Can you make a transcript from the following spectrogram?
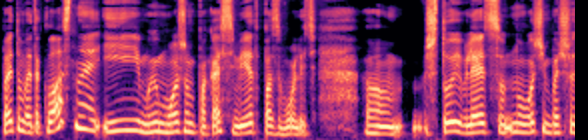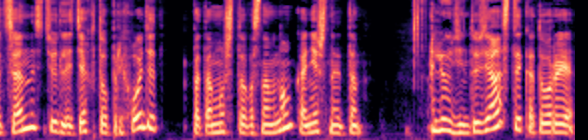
Поэтому это классно, и мы можем пока себе это позволить, э, что является ну, очень большой ценностью для тех, кто приходит, потому что в основном, конечно, это люди-энтузиасты, которые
